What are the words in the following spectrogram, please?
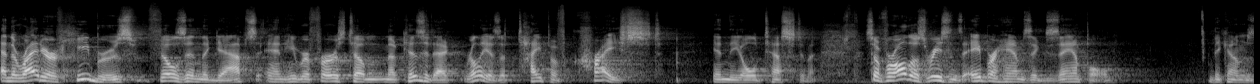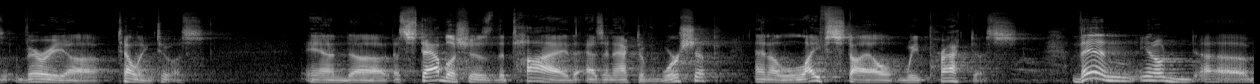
And the writer of Hebrews fills in the gaps, and he refers to Melchizedek really as a type of Christ in the Old Testament. So, for all those reasons, Abraham's example becomes very uh, telling to us and uh, establishes the tithe as an act of worship and a lifestyle we practice. Then, you know, uh,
